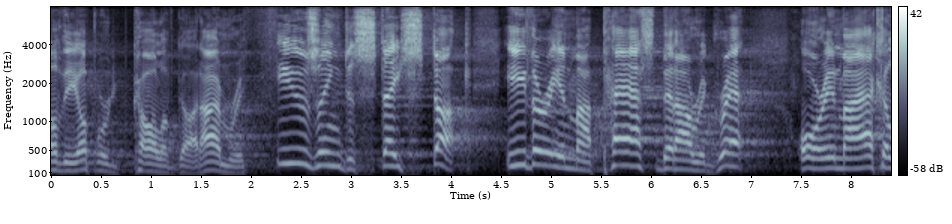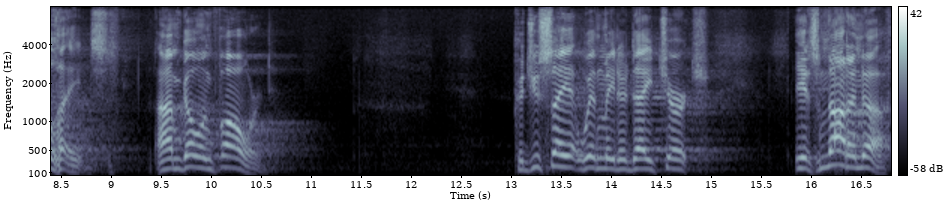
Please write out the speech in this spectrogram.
of the upward call of God. I am refusing to stay stuck either in my past that I regret or in my accolades. I'm going forward. Could you say it with me today, church? It's not enough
